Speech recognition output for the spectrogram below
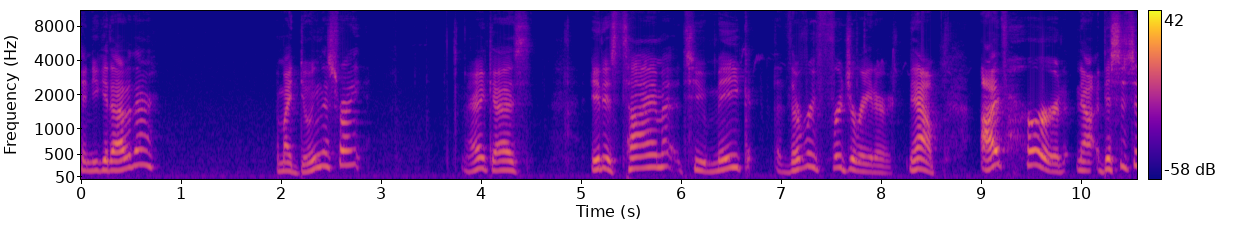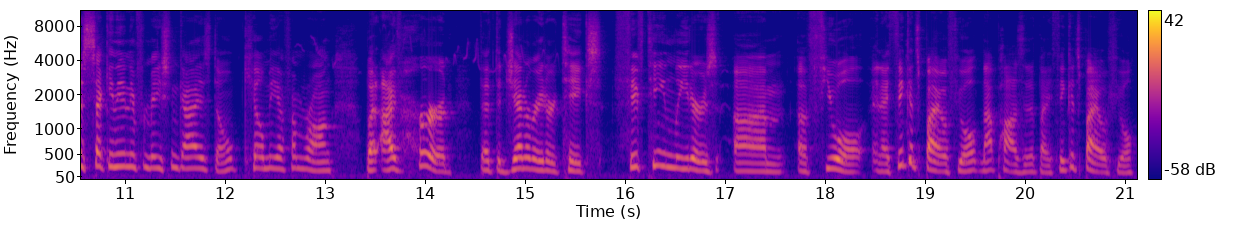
Can you get out of there? Am I doing this right? All right, guys. It is time to make the refrigerator. Now, I've heard, now this is just secondhand information, guys. Don't kill me if I'm wrong, but I've heard that the generator takes 15 liters um, of fuel, and I think it's biofuel, not positive, but I think it's biofuel,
